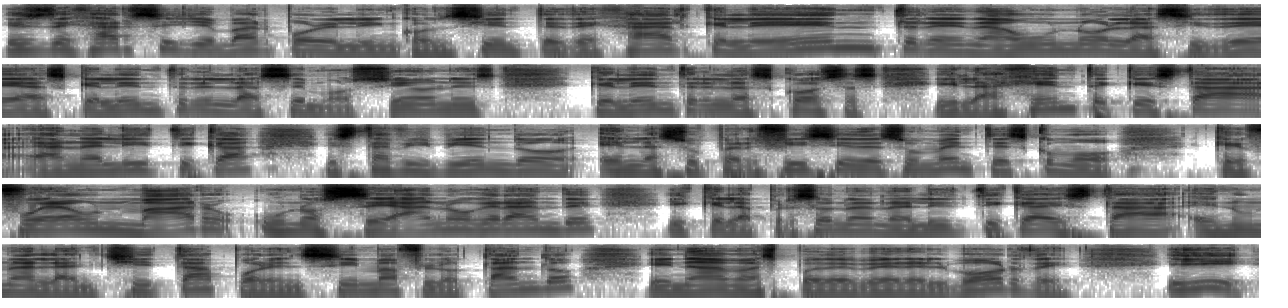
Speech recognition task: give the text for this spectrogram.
es dejarse llevar por el inconsciente, dejar que le entren a uno las ideas, que le entren las emociones, que le entren las cosas. Y la gente que está analítica está viviendo en la superficie de su mente, es como que fuera un mar, un océano grande y que la persona analítica está en una lanchita por encima flotando y nada más puede ver el borde. Y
